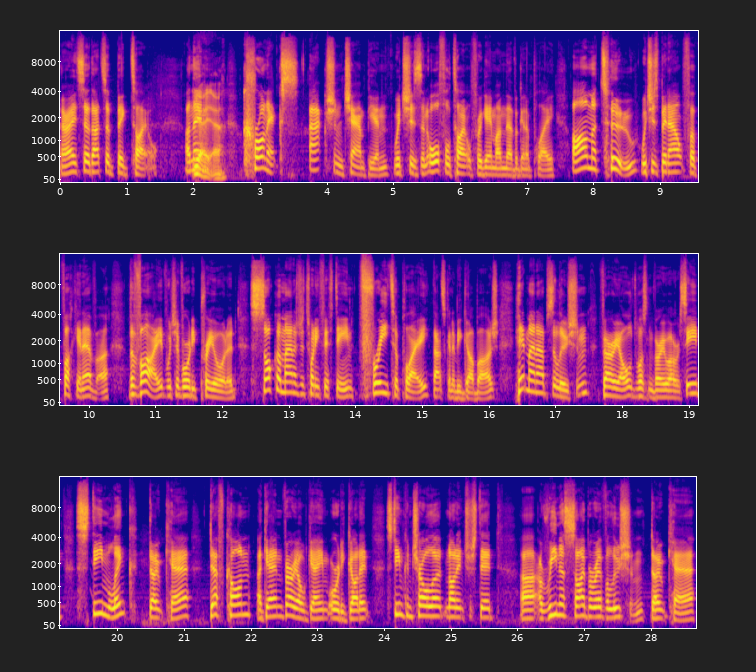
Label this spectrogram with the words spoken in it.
All right, so that's a big title. And then Yeah, yeah. Chronix Action Champion, which is an awful title for a game I'm never going to play. Arma 2, which has been out for fucking ever. The Vive, which I've already pre ordered. Soccer Manager 2015, free to play. That's going to be garbage. Hitman Absolution, very old, wasn't very well received. Steam Link, don't care. DEF CON, again, very old game, already got it. Steam Controller, not interested. Uh, Arena Cyber Revolution, don't care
